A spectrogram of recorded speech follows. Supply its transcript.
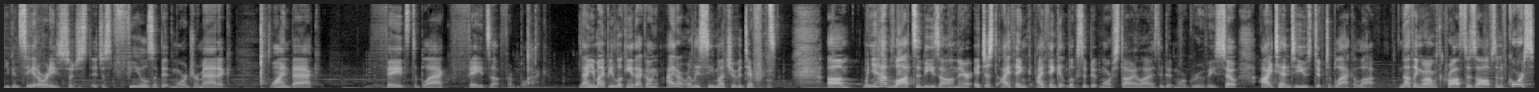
You can see it already so just it just feels a bit more dramatic. Wind back, fades to black, fades up from black. Now you might be looking at that going, I don't really see much of a difference. Um, when you have lots of these on there, it just I think I think it looks a bit more stylized, a bit more groovy. So I tend to use dip to black a lot. Nothing wrong with cross dissolves, and of course,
